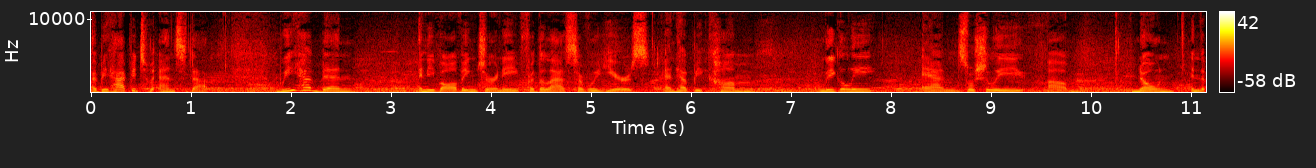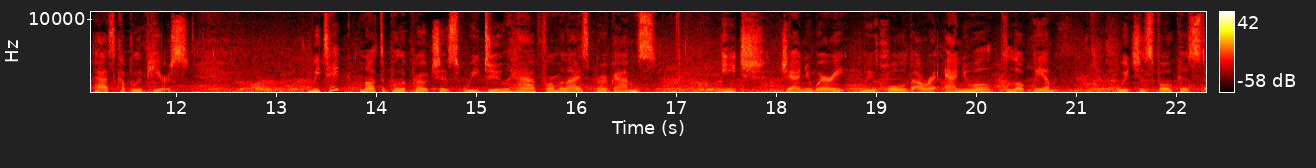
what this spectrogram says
I'd be happy to answer that. We have been an evolving journey for the last several years and have become legally and socially um, known in the past couple of years. We take multiple approaches. We do have formalized programs. Each January, we hold our annual colloquium, which is focused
